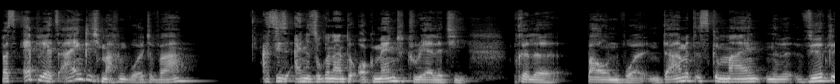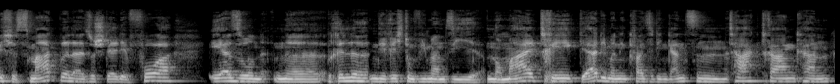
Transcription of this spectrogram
was Apple jetzt eigentlich machen wollte, war, dass sie eine sogenannte Augmented Reality Brille bauen wollten. Damit ist gemeint eine wirkliche Smart-Brille. Also stell dir vor, eher so eine Brille in die Richtung, wie man sie normal trägt, ja, die man quasi den ganzen Tag tragen kann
